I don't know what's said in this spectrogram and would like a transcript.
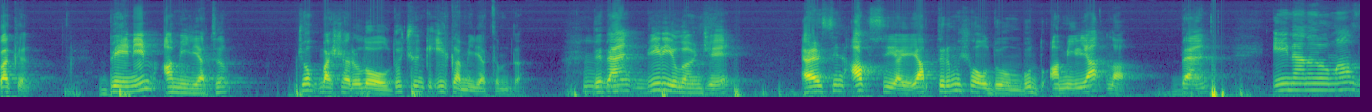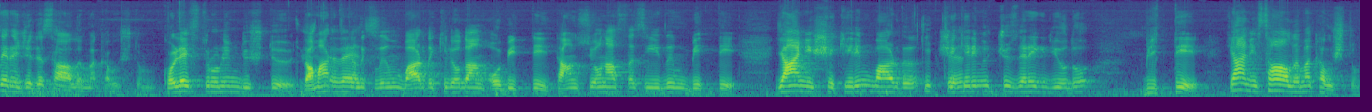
bakın benim ameliyatım çok başarılı oldu çünkü ilk ameliyatımdı. Ve ben bir yıl önce Ersin Aksu'ya yaptırmış olduğum bu ameliyatla ben inanılmaz derecede sağlığıma kavuştum. Kolesterolüm düştü, damar Evet. tıkanıklığım vardı kilodan o bitti, tansiyon hastasıydım bitti. Yani şekerim vardı, Gitti. şekerim 300'lere gidiyordu, bitti. Yani sağlığıma kavuştum.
